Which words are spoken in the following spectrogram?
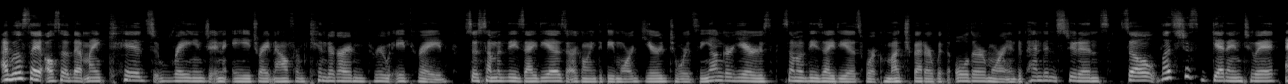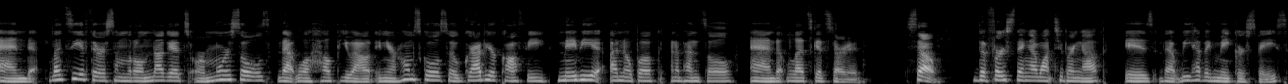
I will say also that my kids range in age right now from kindergarten through eighth grade. So some of these ideas are going to be more geared towards the younger years. Some of these ideas work much better with older, more independent students. So let's just get into it and let's see if there are some little nuggets or morsels that will help you out in your homeschool. So grab your coffee, maybe a notebook and a pencil, and let's get started. So, the first thing I want to bring up is that we have a makerspace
